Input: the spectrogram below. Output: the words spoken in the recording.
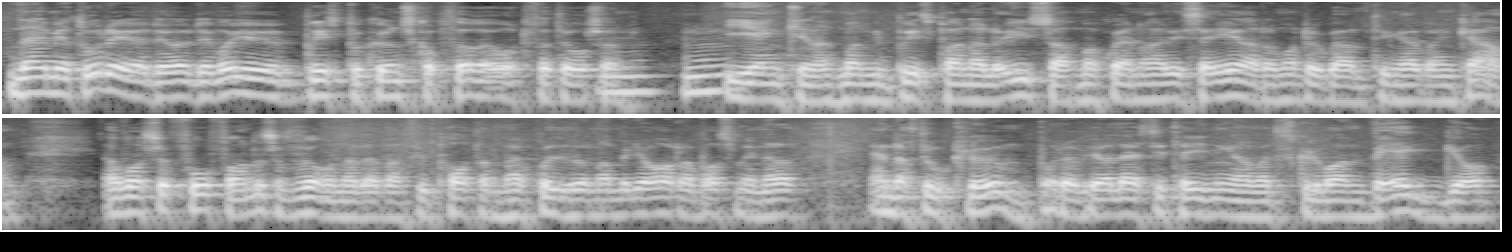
Nej men jag tror det, det, det var ju brist på kunskap förra året för ett år sedan. Mm, mm. Egentligen att man brist på analys, att man generaliserade och man drog allting över en kam. Jag var så fortfarande så förvånad över att vi pratade om de här 700 miljarder bara som en enda stor klump. Och vi har läst i tidningarna om att det skulle vara en vägg och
